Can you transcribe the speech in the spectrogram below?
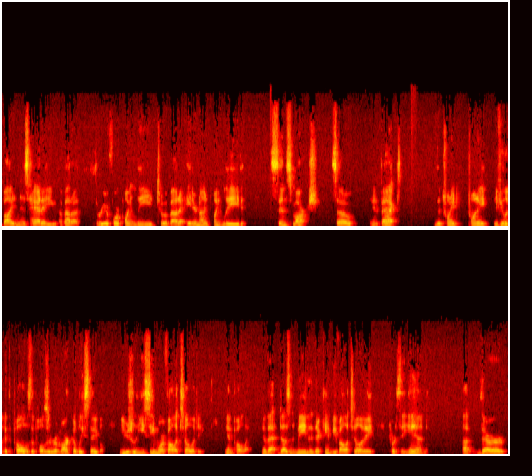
Biden has had a about a three or four point lead to about an eight or nine point lead since March. So, in fact, the 2020, if you look at the polls, the polls are remarkably stable. Usually, you see more volatility in polling. Now, that doesn't mean that there can't be volatility towards the end. Uh, there are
